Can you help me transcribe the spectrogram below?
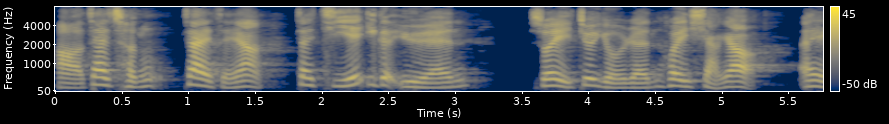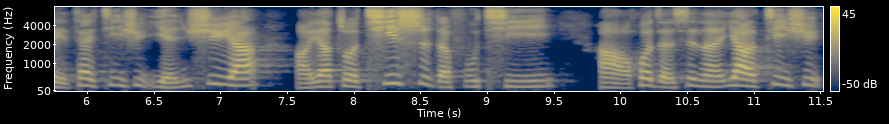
啊，再成，再怎样，再结一个缘，所以就有人会想要，哎，再继续延续呀，啊，要做七世的夫妻，啊，或者是呢，要继续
